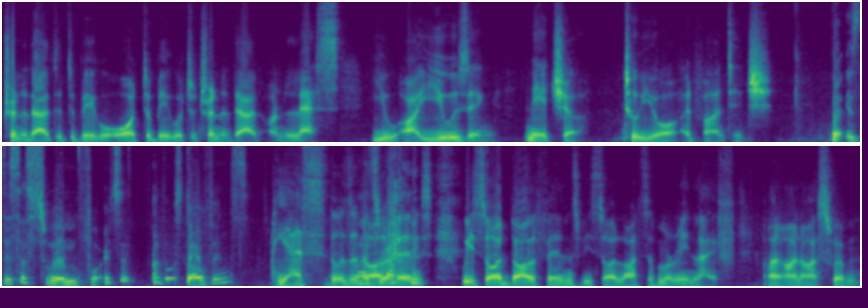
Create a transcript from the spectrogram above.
Trinidad to Tobago or Tobago to Trinidad unless you are using nature to your advantage. But is this a swim for is it are those dolphins? Yes, those are That's right. dolphins. We saw dolphins. We saw lots of marine life on, on our swim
